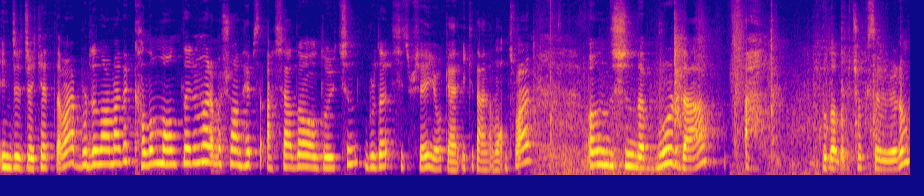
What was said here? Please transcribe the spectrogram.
ince ceket de var. Burada normalde kalın montlarım var ama şu an hepsi aşağıda olduğu için burada hiçbir şey yok. Yani iki tane mont var. Onun dışında burada ah, bu dolabı çok seviyorum.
